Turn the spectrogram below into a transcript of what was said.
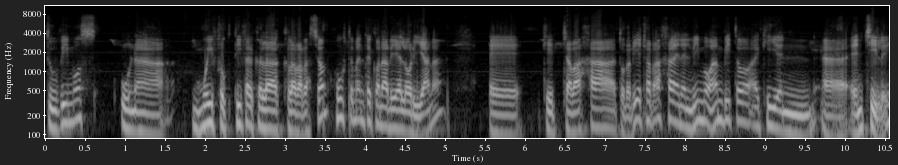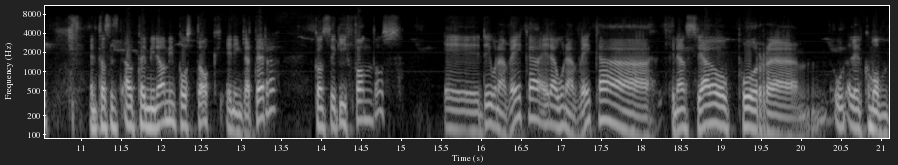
tuvimos una muy fructífera colaboración justamente con Ariel Oriana, que trabaja, todavía trabaja en el mismo ámbito aquí en, en Chile. Entonces, al terminar mi postdoc en Inglaterra, conseguí fondos eh, de una beca, era una beca financiado por eh, como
